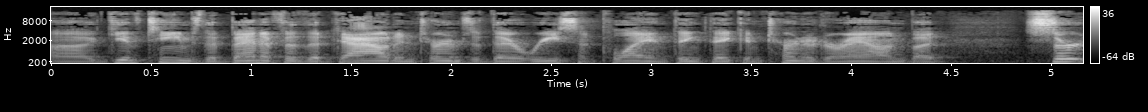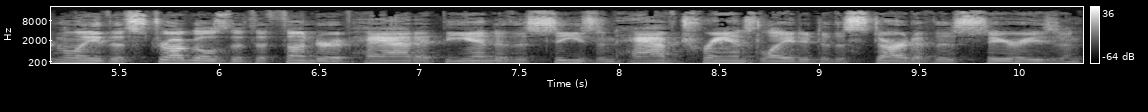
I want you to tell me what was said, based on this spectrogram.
uh, give teams the benefit of the doubt in terms of their recent play and think they can turn it around. But certainly the struggles that the Thunder have had at the end of the season have translated to the start of this series, and,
